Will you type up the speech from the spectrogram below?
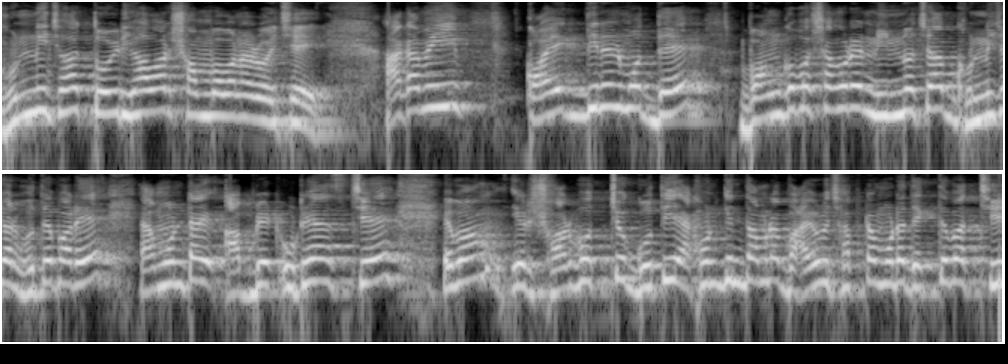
ঘূর্ণিঝড় তৈরি হওয়ার সম্ভাবনা রয়েছে। আগামী কয়েকদিনের মধ্যে বঙ্গোপসাগরের নিম্নচাপ ঘূর্ণিঝড় হতে পারে এমনটাই আপডেট উঠে আসছে এবং এর সর্বোচ্চ গতি এখন কিন্তু আমরা বায়ুর ঝাপটা মোড়ে দেখতে পাচ্ছি।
